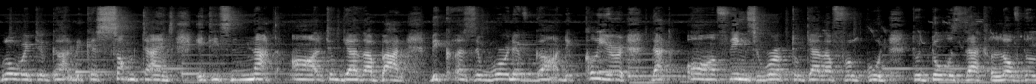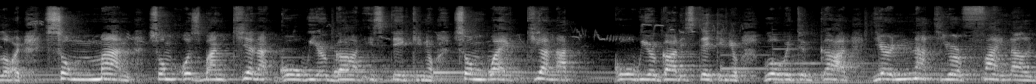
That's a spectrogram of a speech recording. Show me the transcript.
Glory to God because sometimes it is not altogether bad because the word of God declare that all things work together for good to those that love the Lord. Some man, some husband cannot go where God is taking you. Some wife cannot go where God is taking you. Glory to God. You're not your final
